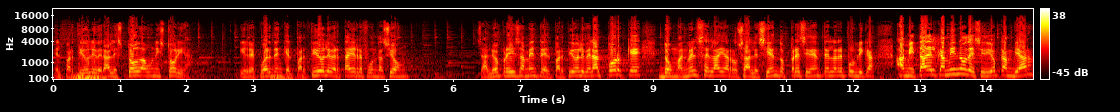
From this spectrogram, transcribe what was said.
El Partido Liberal es toda una historia. Y recuerden que el Partido Libertad y Refundación salió precisamente del Partido Liberal porque don Manuel Zelaya Rosales, siendo presidente de la República, a mitad del camino decidió cambiar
